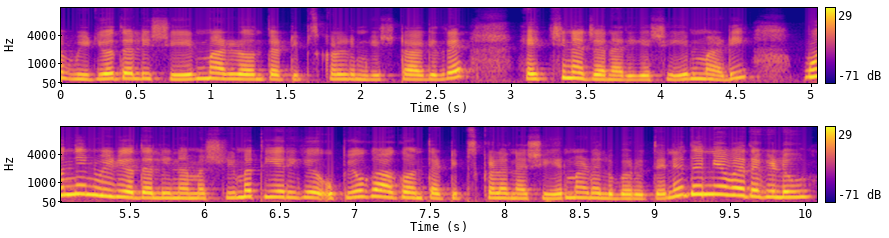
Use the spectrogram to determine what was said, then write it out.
ವಿಡಿಯೋದಲ್ಲಿ ಶೇರ್ ಮಾಡಿರೋವಂಥ ಟಿಪ್ಸ್ಗಳು ನಿಮ್ಗೆ ಇಷ್ಟ ಆಗಿದರೆ ಹೆಚ್ಚಿನ ಜನರಿಗೆ ಶೇರ್ ಮಾಡಿ. ಮುಂದಿನ ವಿಡಿಯೋದಲ್ಲಿ ನಮ್ಮ ಶ್ರೀಮತಿಯರಿಗೆ ಉಪಯೋಗ ಆಗುವಂಥ ಟಿಪ್ಸ್ಗಳನ್ನು ಶೇರ್ ಮಾಡಲು ಬರುತ್ತೇನೆ. ಧನ್ಯವಾದಗಳು.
